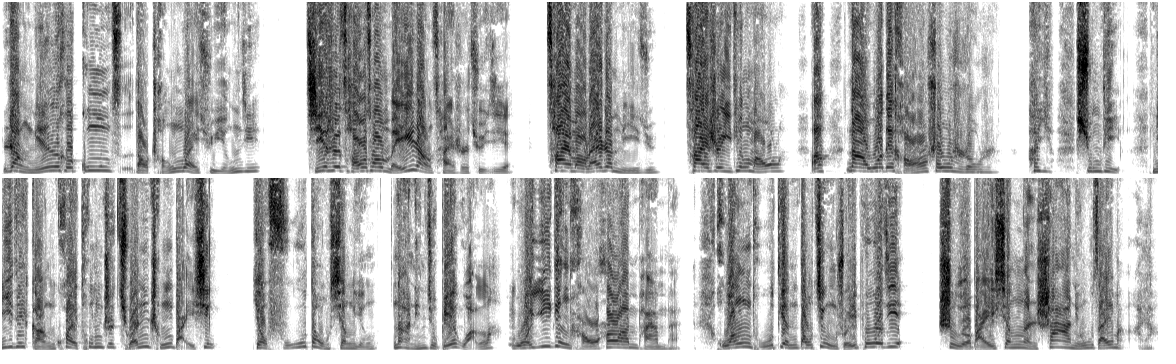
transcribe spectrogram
让您和公子到城外去迎接。其实曹操没让蔡氏去接，蔡瑁来这么一句，蔡氏一听毛了啊，那我得好好收拾收拾。哎呀，兄弟，你得赶快通知全城百姓，要福道相迎。那您就别管了，我一定好好安排安排。黄土垫道，净水坡街，设摆香案，杀牛宰马呀！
